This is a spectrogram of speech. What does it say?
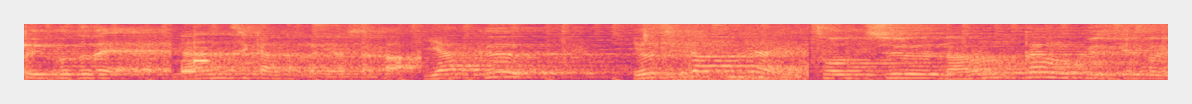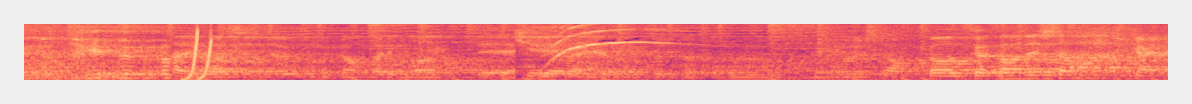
ということで何時間かかりましたか？約4時間ぐらい。途中何回もくじけそうになったけど。最後は新庄君の頑張りもあって綺麗な映像撮ったと思います。お疲れ様でした。次回の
